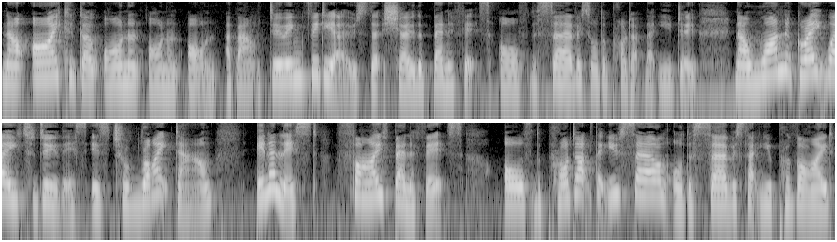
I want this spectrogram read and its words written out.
Now, I could go on and on and on about doing videos that show the benefits of the service or the product that you do. Now, one great way to do this is to write down in a list five benefits of the product that you sell or the service that you provide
